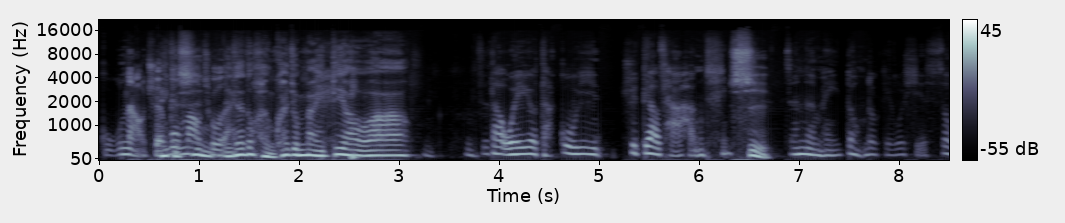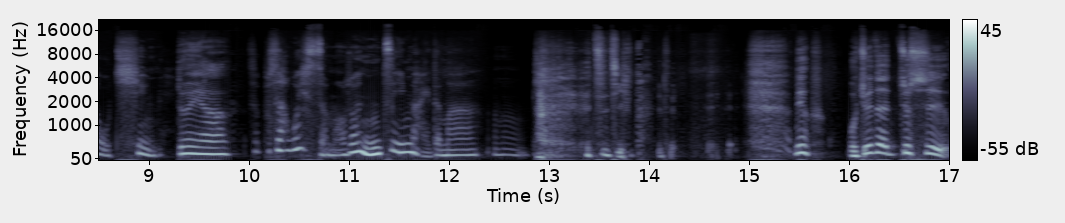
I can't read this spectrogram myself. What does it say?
股脑全部冒出来，人家都很快就卖掉啊。你知道，我也有打故意。去调查行情，是真的每一栋，都给我写售罄。对呀、啊，这不知道为什么。我说你们自己买的吗？嗯，自己买的，没有。我觉得就是，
